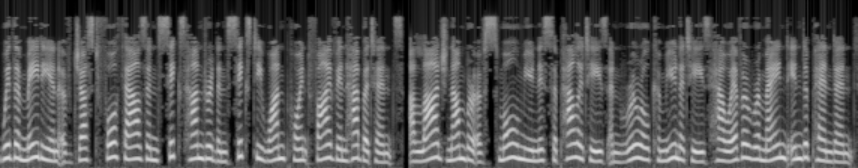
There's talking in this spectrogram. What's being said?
With a median of just 4,661.5 inhabitants, a large number of small municipalities and rural communities however remained independent.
